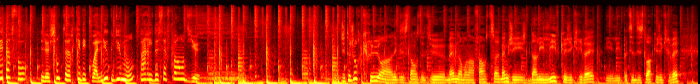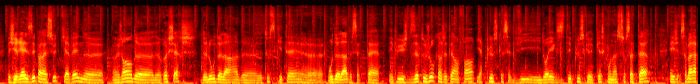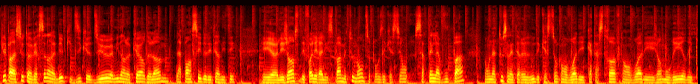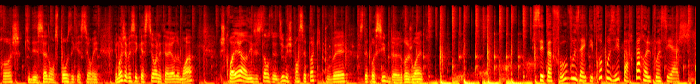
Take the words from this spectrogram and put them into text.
C'est pas faux. Le chanteur québécois Luc Dumont parle de sa foi en Dieu. J'ai toujours cru en l'existence de Dieu, même dans mon enfance, tout ça. Même dans les livres que j'écrivais et les petites histoires que j'écrivais, j'ai réalisé par la suite qu'il y avait un genre de, recherche de l'au-delà, de, tout ce qui était euh, au-delà de cette terre. Et puis je disais toujours quand j'étais enfant, il y a plus que cette vie, il doit y exister plus que qu'est-ce qu'on a sur cette terre. Et ça m'a rappelé par la suite un verset dans la Bible qui dit que Dieu a mis dans le cœur de l'homme la pensée de l'éternité. Et euh, les gens, des fois, ne les réalisent pas, mais tout le monde se pose des questions. Certains ne l'avouent pas, on a tous à l'intérieur de nous des questions quand on voit des catastrophes, quand on voit des gens mourir, des proches qui décèdent, on se pose des questions. Et, moi, j'avais ces questions à l'intérieur de moi. Je croyais en l'existence de Dieu, mais je pensais pas qu'il pouvait, c'était possible de le rejoindre. C'est pas faux, vous a été proposé par parole.ch.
